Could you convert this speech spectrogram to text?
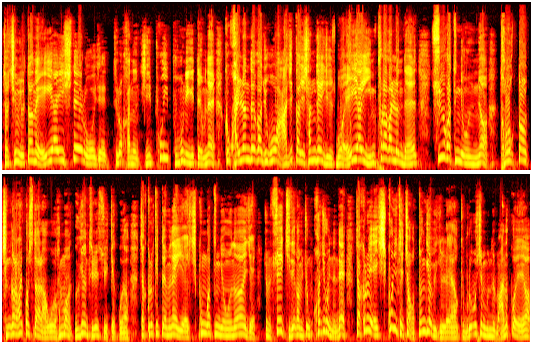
자, 지금 일단은 AI 시대로 이제 들어가는 진입 초입 부분이기 때문에 그 관련돼 가지고 아직까지 현재 이제 뭐 AI 인프라 관련된 수요 같은 경우는요 더욱더 증가를 할 것이다라고 한번 의견 드릴 수 있겠고요. 자 그렇기 때문에 이 엑시콘 같은 경우는 이제 좀 수의 기대감이 좀 커지고 있는데 자 그럼 엑시콘이 대체 어떤 기업이길래 이렇게 물어보시는 분들 많을 거예요.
